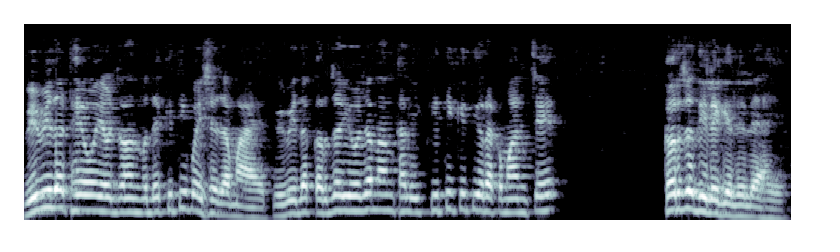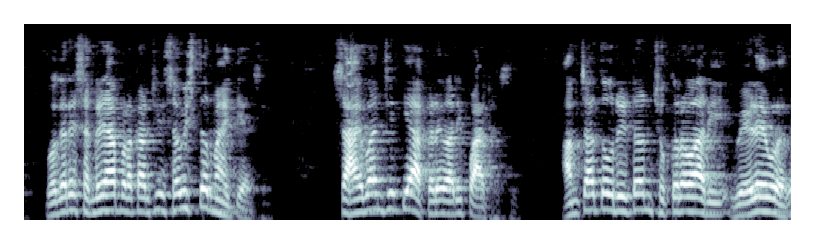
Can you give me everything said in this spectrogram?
विविध ठेव योजनांमध्ये किती पैसे जमा आहेत? विविध कर्ज योजनांखाली किती किती रकमांचे कर्ज दिले गेलेले आहे? वगैरे सगळ्या प्रकारची सविस्तर माहिती असेल. साहेबांची ती आकडेवारी पाठ असेल. आमचा तो रिटर्न शुक्रवारी वेळेवर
